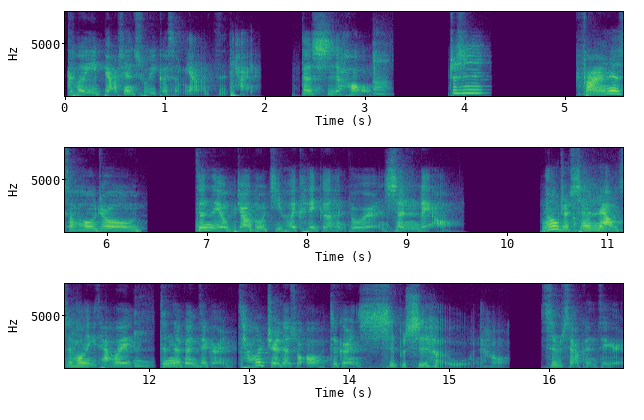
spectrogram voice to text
刻意表现出一个什么样的姿态的时候，嗯，就是反而那时候就真的有比较多机会可以跟很多人深聊。然后我觉得深聊之后，你才会真的跟这个人才会觉得说，哦，这个人适不适合我，然后是不是要跟这个人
